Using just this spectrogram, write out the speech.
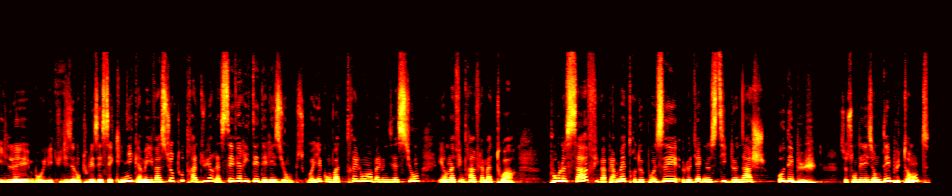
il est, bon, il est utilisé dans tous les essais cliniques, hein, mais il va surtout traduire la sévérité des lésions, puisque vous voyez qu'on va très loin en ballonisation et en infiltrat inflammatoire. Pour le SAF, il va permettre de poser le diagnostic de NASH au début. Ce sont des lésions débutantes.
